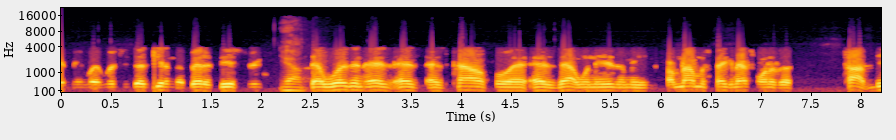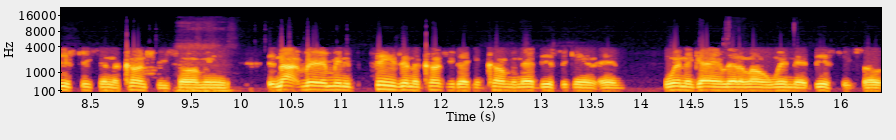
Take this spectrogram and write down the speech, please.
at Midway, which is just getting a better district. Yeah. That wasn't as as as powerful as that one is. I mean, if I'm not mistaken, that's one of the top districts in the country. So I mean, there's not very many teams in the country that can come in that district and, and win the game, let alone win that district. So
